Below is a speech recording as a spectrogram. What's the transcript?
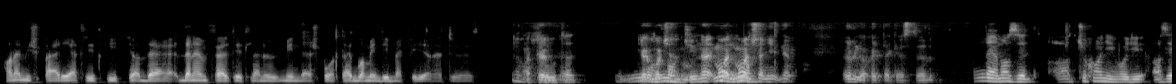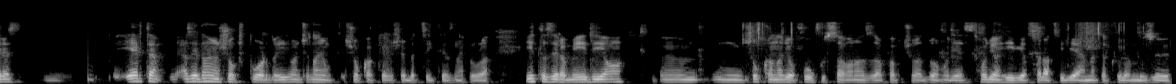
ha nem is párját ritkítja, de, de nem feltétlenül minden sportágban mindig megfigyelhető ez. Abszolút. Ja, bocsánat, mond, mond, mond, mond, Örülök, hogy te kezdted. Nem, azért csak annyi, hogy azért ez értem, azért nagyon sok sportban így van, csak nagyon sokkal kevesebbet cikkeznek róla. Itt azért a média sokkal nagyobb fókusza van azzal kapcsolatban, hogy ez hogyan hívja fel a figyelmet a különböző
